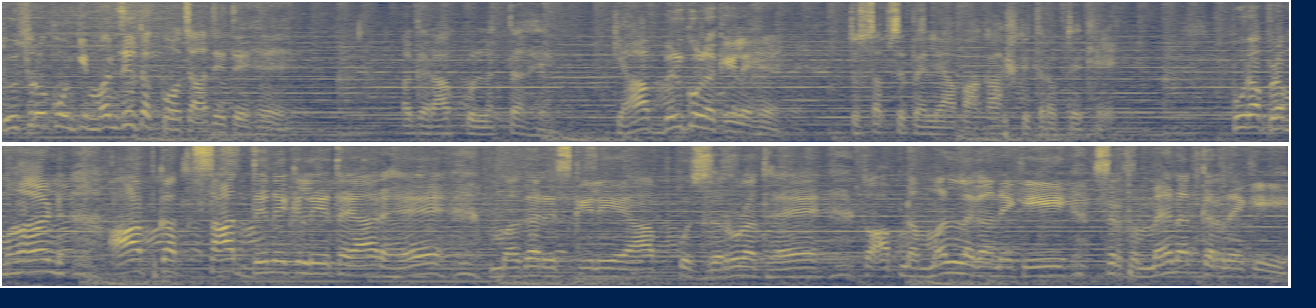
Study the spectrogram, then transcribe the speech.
दूसरों को उनकी मंजिल तक पहुँचा देते हैं। अगर आपको लगता है कि आप बिल्कुल अकेले हैं तो सबसे पहले आप आकाश की तरफ़ देखें। पूरा ब्रह्मांड आपका साथ देने के लिए तैयार है, मगर इसके लिए आपको ज़रूरत है तो अपना मन लगाने की, सिर्फ़ मेहनत करने की।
